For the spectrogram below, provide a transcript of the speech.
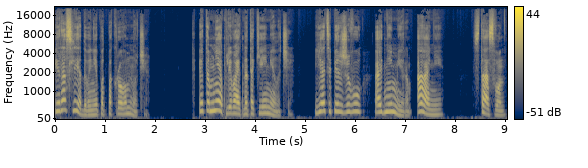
и расследование под покровом ночи. Это мне плевать на такие мелочи. Я теперь живу одним миром, а они? Стас вон,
